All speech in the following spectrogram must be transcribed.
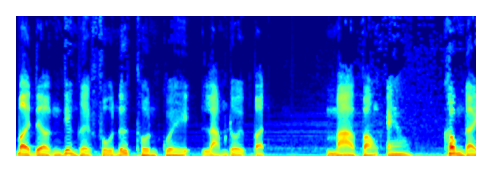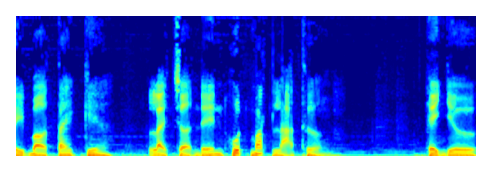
Bởi đường những người phụ nữ thôn quê Làm nổi bật, Mà vòng eo không đầy bờ tay kia Lại trở nên hút mắt lạ thường. Hình như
